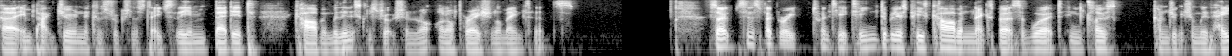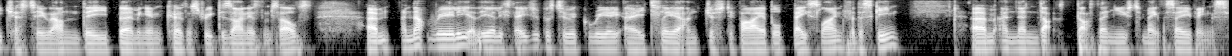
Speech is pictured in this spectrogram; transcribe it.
uh, impact during the construction stage, so the embedded carbon within its construction on operational maintenance. So since February 2018, WSP's carbon experts have worked in close conjunction with HS2 and the Birmingham Curzon Street designers themselves. Um, and that really at the early stages was to agree a clear and justifiable baseline for the scheme. Um, and then that, that's then used to make the savings.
